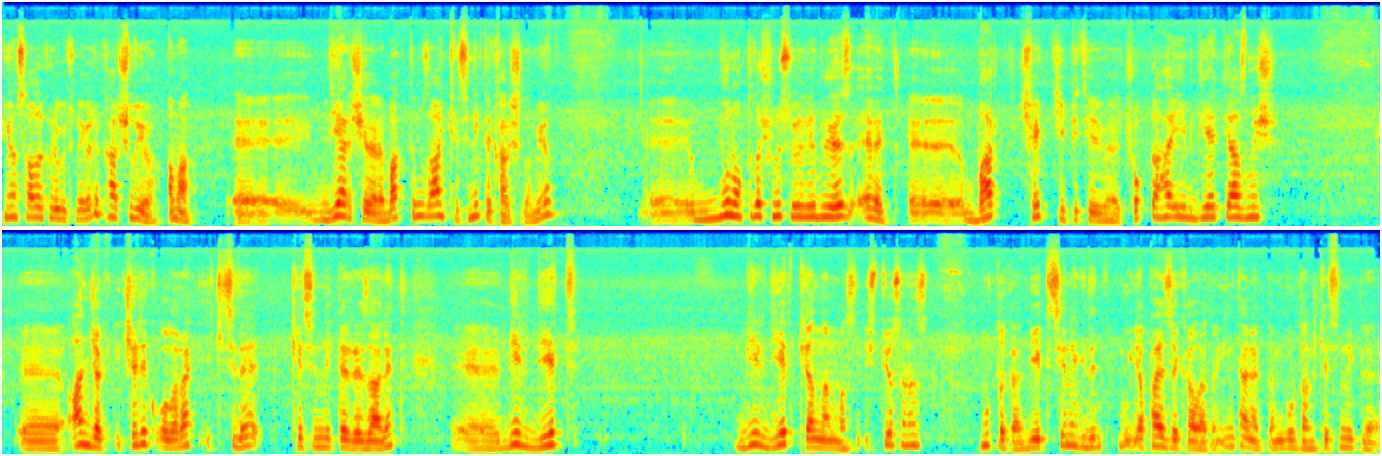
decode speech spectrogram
Dünya Sağlık Örgütü'ne göre karşılıyor. Ama e, diğer şeylere baktığımız zaman kesinlikle karşılamıyor. E, bu noktada şunu söyleyebiliriz. Evet, e, Bart ChatGPT'ye göre çok daha iyi bir diyet yazmış. Ancak içerik olarak ikisi de kesinlikle rezalet. Bir diyet bir diyet planlanması istiyorsanız mutlaka diyetisyene gidin. Bu yapay zekalardan, internetten, buradan kesinlikle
